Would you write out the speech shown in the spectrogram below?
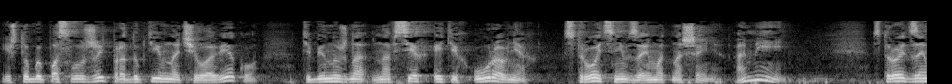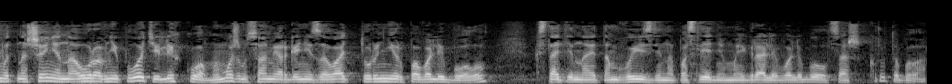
И чтобы послужить продуктивно человеку, тебе нужно на всех этих уровнях строить с ним взаимоотношения. Аминь. Строить взаимоотношения на уровне плоти легко. Мы можем с вами организовать турнир по волейболу. Кстати, на этом выезде, на последнем мы играли в волейбол. Саш, круто было.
